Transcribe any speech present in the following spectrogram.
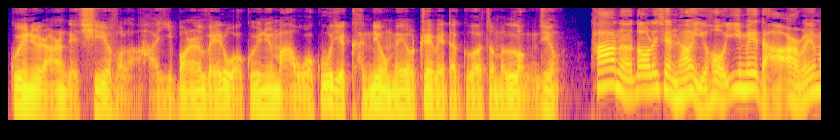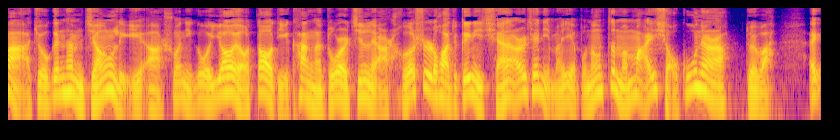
闺女让人给欺负了哈，一帮人围着我闺女骂，我估计肯定没有这位大哥这么冷静。他呢，到了现场以后，一没打，二没骂，就跟他们讲理啊，说你给我摇摇到底，看看多少斤两，合适的话就给你钱，而且你们也不能这么骂一小姑娘啊，对吧？哎，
